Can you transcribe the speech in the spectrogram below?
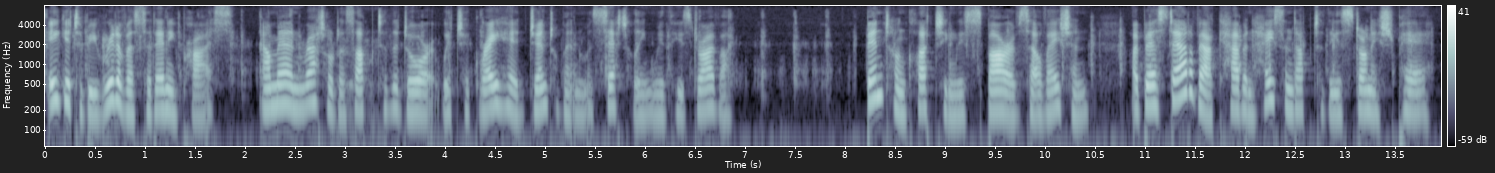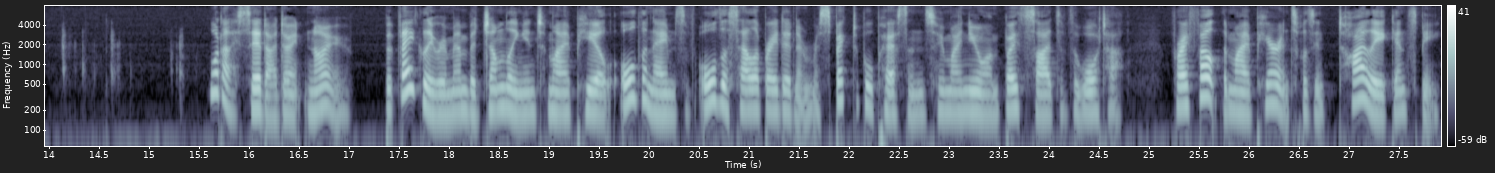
eager to be rid of us at any price, our man rattled us up to the door at which a grey haired gentleman was settling with his driver. Bent on clutching this spar of salvation, I burst out of our cab and hastened up to the astonished pair. What I said I don't know, but vaguely remember jumbling into my appeal all the names of all the celebrated and respectable persons whom I knew on both sides of the water, for I felt that my appearance was entirely against me,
